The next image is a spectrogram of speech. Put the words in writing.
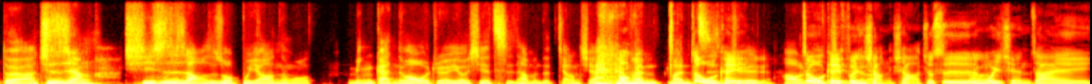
对啊，其实这样，其实老实说，不要那么敏感的话，我觉得有些词他们的讲起来蛮蛮这我可以好，这我可以分享一下，就是嗯。我以前在、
